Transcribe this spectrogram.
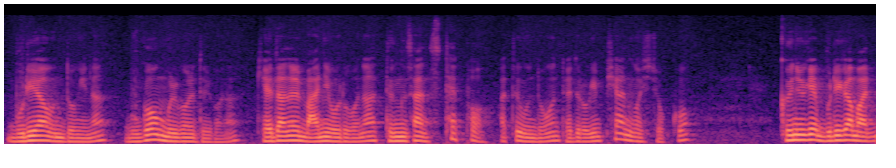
무리한 운동이나 무거운 물건을 들거나 계단을 많이 오르거나 등산, 스태퍼 같은 운동은 되도록이면 피하는 것이 좋고 근육에 무리가 마-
